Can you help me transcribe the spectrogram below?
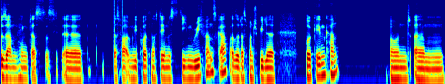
zusammenhängt, dass es, äh, das war irgendwie kurz nachdem es Steam Refunds gab, also dass man Spiele zurückgeben kann. Und ähm,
